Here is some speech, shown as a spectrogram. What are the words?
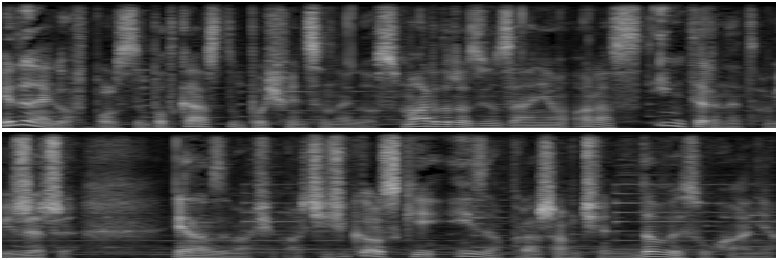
jedynego w Polsce podcastu poświęconego smart rozwiązaniom oraz internetowi rzeczy. Ja nazywam się Marcin Sikorski i zapraszam Cię do wysłuchania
